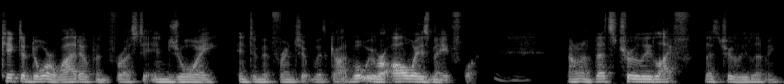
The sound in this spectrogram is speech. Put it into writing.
kicked a door wide open for us to enjoy intimate friendship with God, what we were always made for. Mm-hmm. I don't know. That's truly life. That's truly living.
